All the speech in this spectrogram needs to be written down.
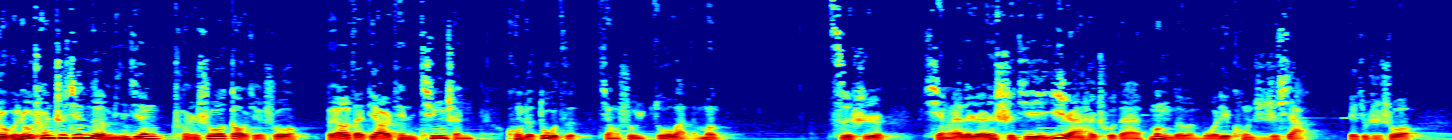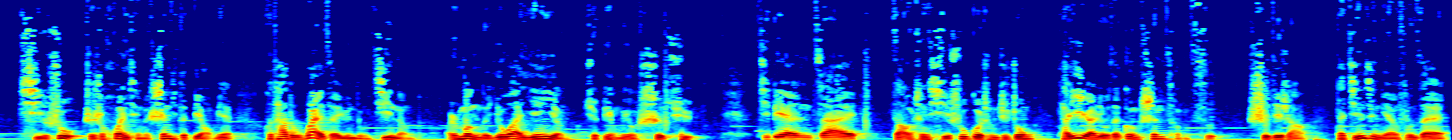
有个流传至今的民间传说，告诫说：不要在第二天清晨空着肚子讲述昨晚的梦。此时醒来的人实际依然还处在梦的魔力控制之下，也就是说，洗漱只是唤醒了身体的表面和它的外在运动机能，而梦的幽暗阴影却并没有逝去。即便在早晨洗漱过程之中，它依然留在更深层次。实际上，它仅仅粘附在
